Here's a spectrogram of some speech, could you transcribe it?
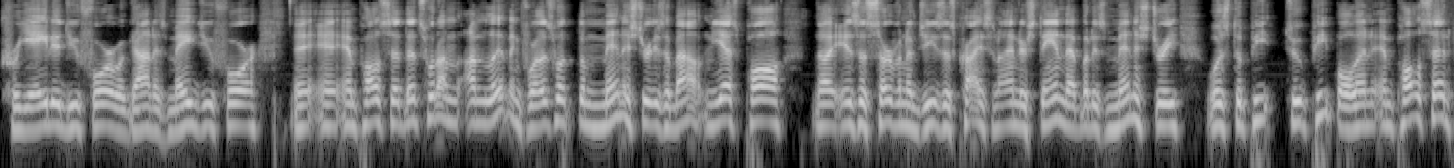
created you for, what God has made you for. And, and, Paul said, that's what I'm, I'm living for. That's what the ministry is about. And yes, Paul uh, is a servant of Jesus Christ, and I understand that, but his ministry was to pe- to people. And, and Paul said,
